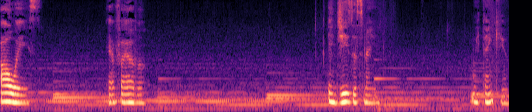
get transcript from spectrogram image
always and forever. In Jesus' name, we thank you.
